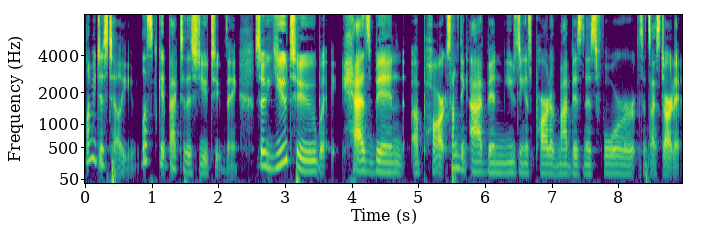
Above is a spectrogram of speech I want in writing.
let me just tell you, let's get back to this YouTube thing. So, YouTube has been a part, something I've been using as part of my business for since I started.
